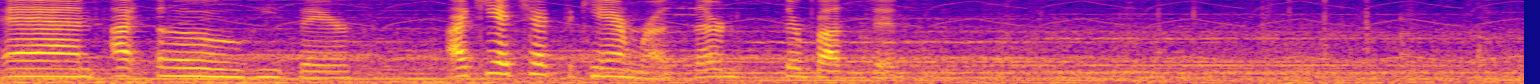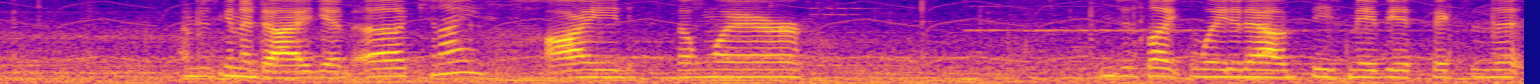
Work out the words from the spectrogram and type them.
And I oh, he's there. I can't check the cameras. They're they're busted. I'm just gonna die again. Uh, can I hide somewhere? And just like wait it out and see if maybe it fixes it.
